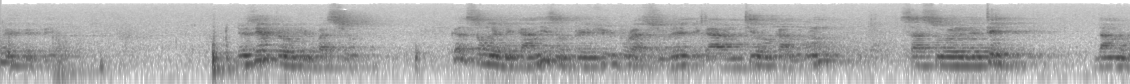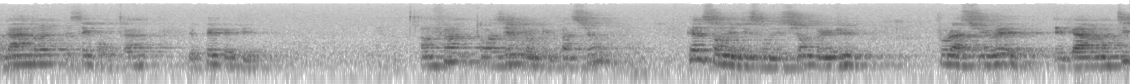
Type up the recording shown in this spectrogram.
PPP. Deuxième préoccupation, quels sont les mécanismes prévus pour assurer et garantir au Cameroun sa souveraineté dans le cadre de ces contrats de PPP Enfin, troisième préoccupation, quelles sont les dispositions prévues pour assurer et garantir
